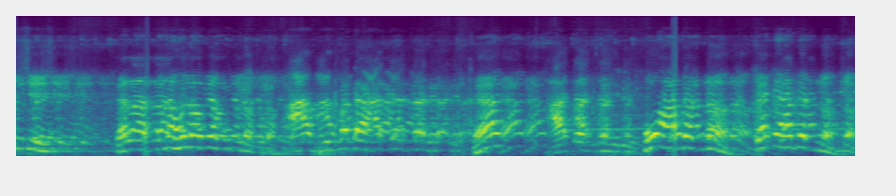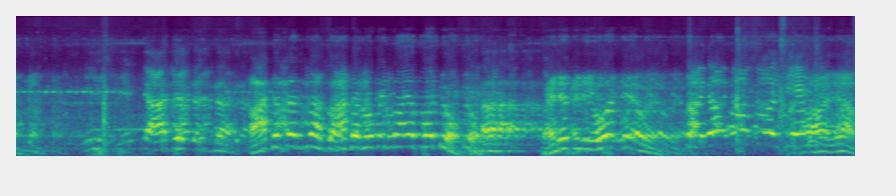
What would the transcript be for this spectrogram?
પછી પેલા તને હુલો મેં મોકલ્યો હતો આ ભૂપત આદત નથી. હે? આદત નથી. હું આદત ન. કેને આદત ન? આદત જ નથી. આદત જ ન. તો આદત રોકી તો આયો પહોંચ્યો. હો છે હવે. હા એમ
